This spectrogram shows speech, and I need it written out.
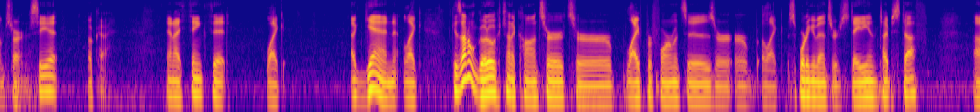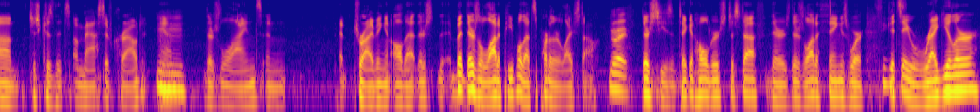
I'm starting to see it. Okay. And I think that, like, again, like, because I don't go to a ton of concerts or live performances or, or like sporting events or stadium type stuff, um, just because it's a massive crowd Mhm. and there's lines and, and driving and all that. There's, but there's a lot of people that's part of their lifestyle right. there's season ticket holders to stuff. There's there's a lot of things where it's, it's- a regular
